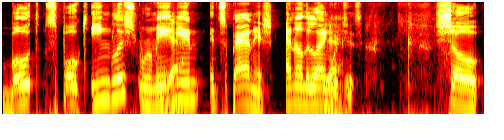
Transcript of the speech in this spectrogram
both spoke English, Romanian, and Spanish and other languages. So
